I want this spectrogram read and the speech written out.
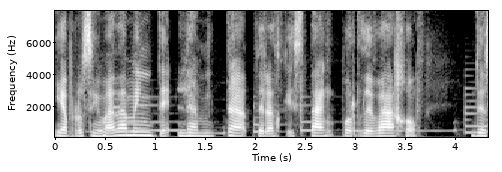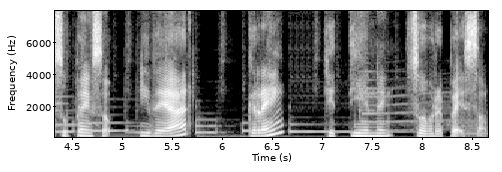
y aproximadamente la mitad de las que están por debajo de su peso ideal creen que tienen sobrepeso.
